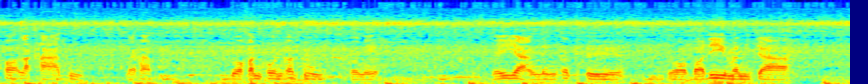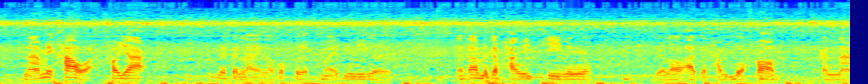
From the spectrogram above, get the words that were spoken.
เพราะราคาถูกนะครับ ตัวคอนโทรลก็ถูกตัวนี้และอย่างหนึ่งก็คือตัวบอดี้มันจะน้ำไม่เข้าอะ เข้ายาก ไม่เป็นไรเราก็เปิดไว้ที่นี้เลย แต่ถ้ามันจะพังอีกทีหนึ่งเดี๋ยวเราอาจจะทำตัวครอบกันน้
